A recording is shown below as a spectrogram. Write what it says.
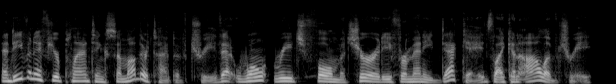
And even if you're planting some other type of tree that won't reach full maturity for many decades, like an olive tree,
